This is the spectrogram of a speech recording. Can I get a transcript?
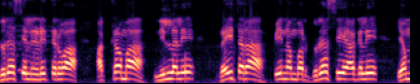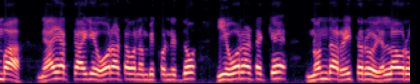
ದುರಸ್ತಿಯಲ್ಲಿ ನಡೀತಿರುವ ಅಕ್ರಮ ನಿಲ್ಲಲಿ, ರೈತರ ಪಿ ನಂಬರ್ ದುರಸ್ತಿ ಆಗಲಿ ಎಂಬ ನ್ಯಾಯಕ್ಕಾಗಿ ಹೋರಾಟವನ್ನು ನಂಬಿಕೊಂಡಿದ್ದು, ಈ ಹೋರಾಟಕ್ಕೆ ನೊಂದ ರೈತರು ಎಲ್ಲರೂ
